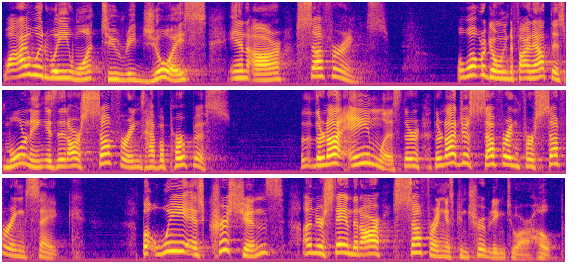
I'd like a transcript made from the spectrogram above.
Why would we want to rejoice in our sufferings? Well, what we're going to find out this morning is that our sufferings have a purpose. They're not aimless. They're, they're not just suffering for suffering's sake. But we as Christians understand that our suffering is contributing to our hope.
